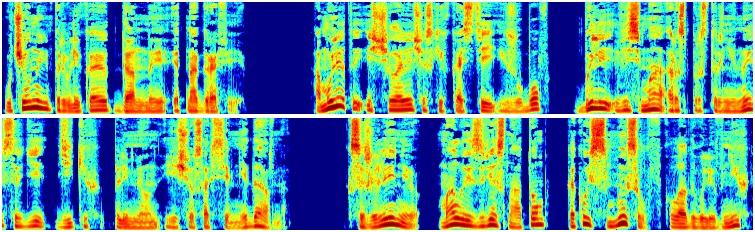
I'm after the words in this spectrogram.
ученые привлекают данные этнографии. Амулеты из человеческих костей и зубов были весьма распространены среди диких племен еще совсем недавно. К сожалению, мало известно о том, какой смысл вкладывали в них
